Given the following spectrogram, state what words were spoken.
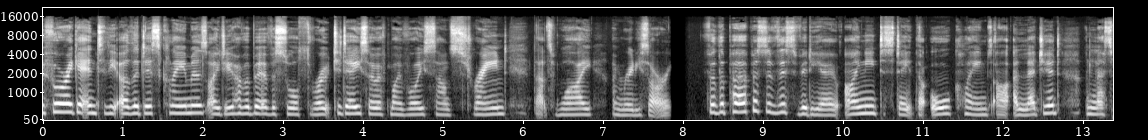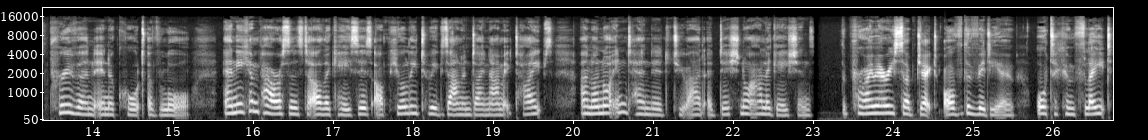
Before I get into the other disclaimers, I do have a bit of a sore throat today, so if my voice sounds strained, that's why I'm really sorry. For the purpose of this video, I need to state that all claims are alleged unless proven in a court of law. Any comparisons to other cases are purely to examine dynamic types and are not intended to add additional allegations the primary subject of the video or to conflate,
